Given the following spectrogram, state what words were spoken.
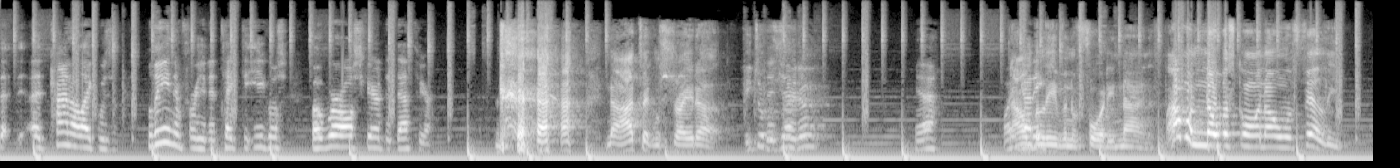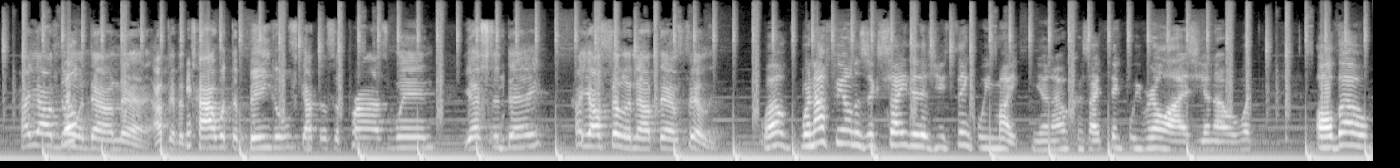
it kind of like was leaning for you to take the Eagles, but we're all scared to death here. no, I took them straight up. He took them straight you? up. Yeah. Well, I don't believe in the 49ers. I want to know what's going on with Philly. How y'all doing down there? After the tie with the Bengals, got the surprise win yesterday. How y'all feeling out there in Philly? Well, we're not feeling as excited as you think we might, you know, because I think we realize, you know, what. Although,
